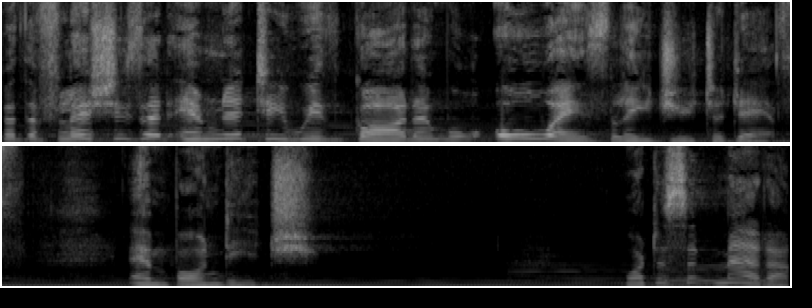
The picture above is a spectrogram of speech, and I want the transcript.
But the flesh is at enmity with God and will always lead you to death and bondage. What does it matter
